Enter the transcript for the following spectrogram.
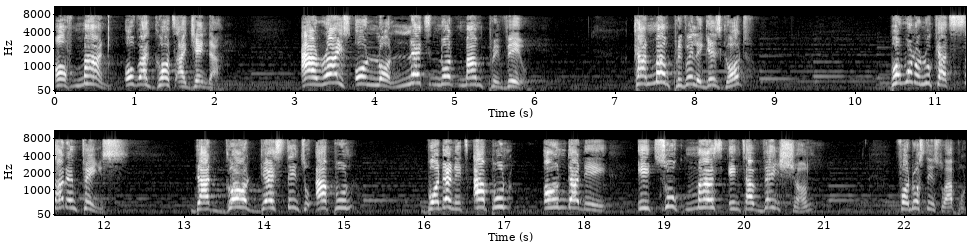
of man over God's agenda. Arise, O Lord, let not man prevail. Can man prevail against God? But want to look at certain things that God destined to happen, but then it happened under the, it took man's intervention for those things to happen.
